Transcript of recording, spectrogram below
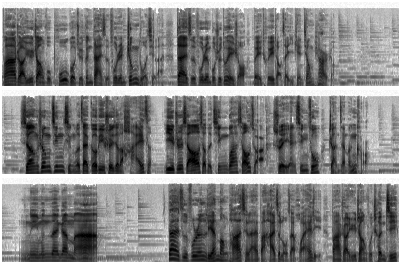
八爪鱼丈夫扑过去跟戴子夫人争夺起来，戴子夫人不是对手，被推倒在一片姜片上。响声惊醒了在隔壁睡觉的孩子，一只小小的青瓜小卷睡眼惺忪站在门口。你们在干嘛？戴子夫人连忙爬起来，把孩子搂在怀里。八爪鱼丈夫趁机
